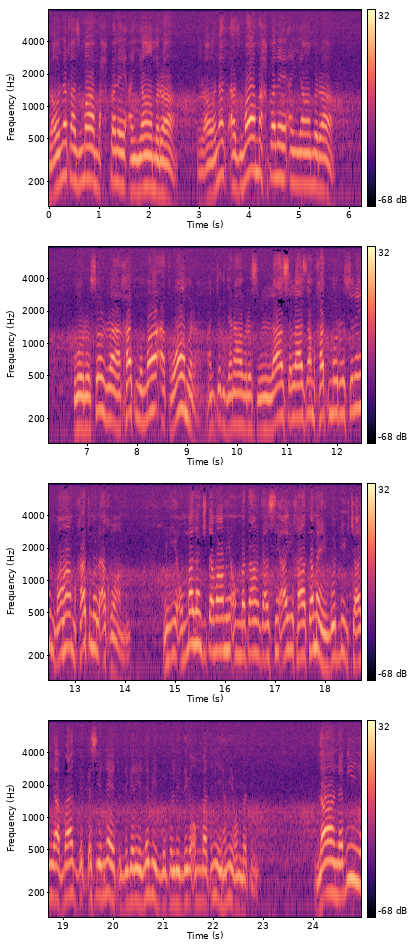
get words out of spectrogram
رونق از ما محفل ایام را۔ رونق از ما محفل ایام را۔ و رسول را ختم، ما اقوام را۔ ہنچو کہ جناب رسول اللہ صلی اللہ علیہ وسلم ختم الرسول ما ہم ختم الاقوام۔ یعنی امت ہنچ تمامی امتان کا سے آئی خاتم ہیں۔ گڈی چاہیے بعد کسی نیت، دیگری نبی، بکلی دیگر امت نہیں ہمیں امت نہیں۔ لا نبی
